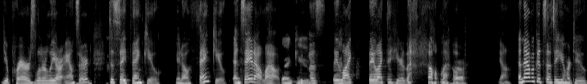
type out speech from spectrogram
your prayers literally are answered mm-hmm. to say thank you, you know, thank you and say it out loud thank you because they like they like to hear that out loud. yeah Yeah. And they have a good sense of humor too.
